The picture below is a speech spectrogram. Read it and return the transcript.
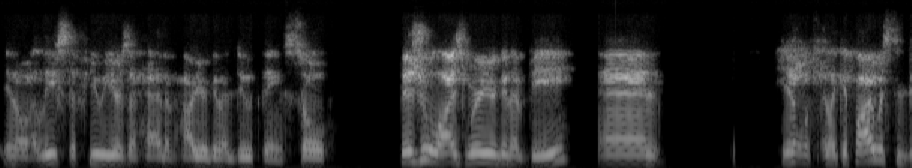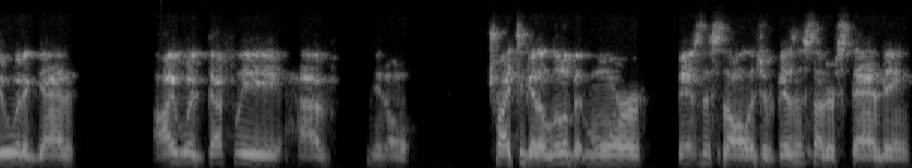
you know at least a few years ahead of how you're going to do things. So visualize where you're going to be, and you know like if I was to do it again, I would definitely have you know try to get a little bit more business knowledge and business understanding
